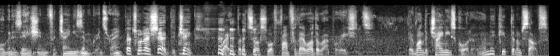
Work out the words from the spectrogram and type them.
organization for Chinese immigrants, right? That's what I said, the Chinks. Right, but it's also a front for their other operations. They run the Chinese quarter, and they keep to themselves.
